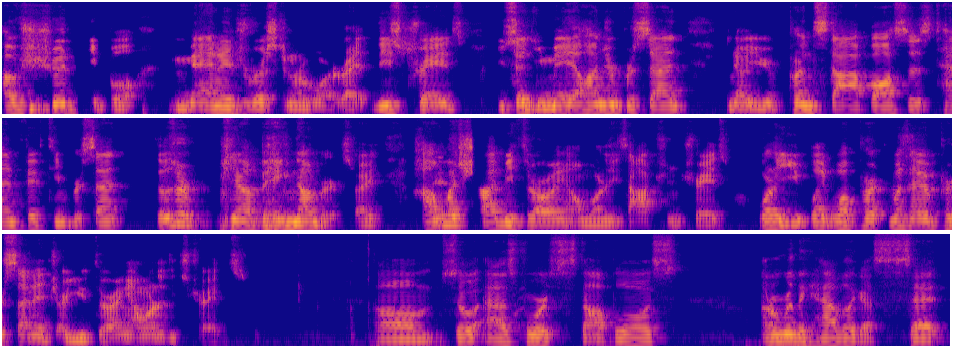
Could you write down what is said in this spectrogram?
how should people manage risk and reward, right? These trades, you said you made 100%, you know, you're putting stop losses 10, 15%. Those are, you know, big numbers, right? How much should I be throwing on one of these option trades? What are you, like, what, per, what type of percentage are you throwing on one of these trades? Um, so as for stop loss, I don't really have like a set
